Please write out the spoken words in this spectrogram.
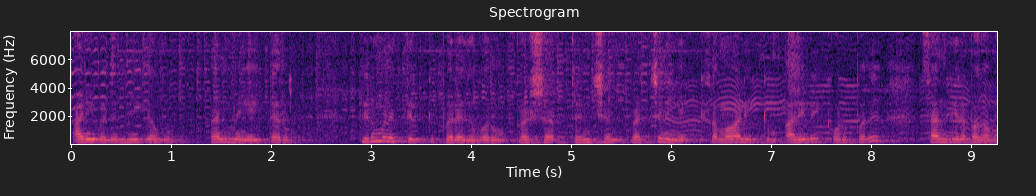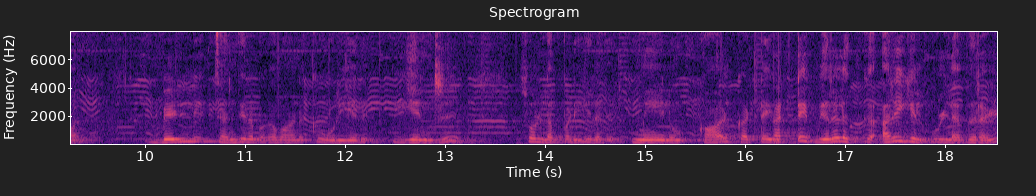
அணிவது மிகவும் நன்மையை தரும். திருமணத்திற்கு பிறகு வரும் ப்ரெஷர் டென்ஷன் பிரச்சனையை சமாளிக்கும் அறிவை கொடுப்பது சந்திர பகவான். வெள்ளி சந்திர பகவானுக்கு உரியது என்று சொல்லப்படுகிறது. மேலும் கால் கட்டை கட்டை விரலுக்கு அருகில் உள்ள விரல்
